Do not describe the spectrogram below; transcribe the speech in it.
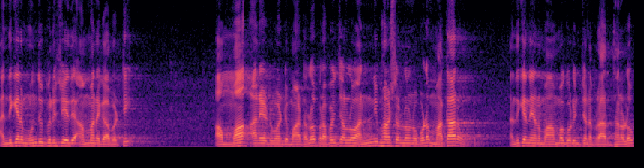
అందుకని ముందు పిలిచేది అమ్మని కాబట్టి అమ్మ అనేటువంటి మాటలో ప్రపంచంలో అన్ని భాషల్లోనూ కూడా మకారం ఉంటుంది. అందుకే నేను మా అమ్మ గురించిన ప్రార్థనలో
